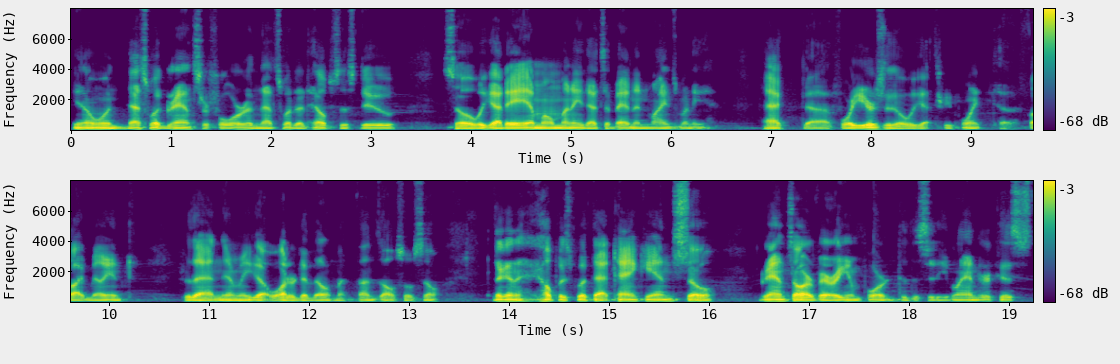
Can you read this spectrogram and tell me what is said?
You know, that's what grants are for, and that's what it helps us do. So we got AMO money. That's Abandoned Mines Money Act. Uh, four years ago, we got three point five million for that, and then we got water development funds also. So they're going to help us put that tank in. So grants are very important to the city of Lander because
